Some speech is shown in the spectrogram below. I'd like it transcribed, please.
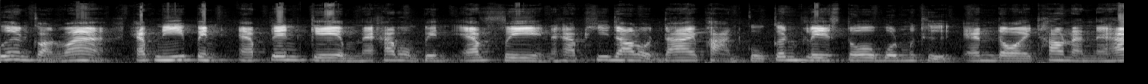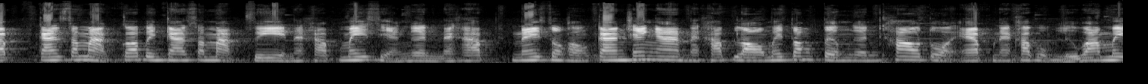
พื่อนๆก่อนว่าแอปนี้เป็นแอปเล่นเกมนะครับผมเป็นแอปฟรีนะครับที่ดาวน์โหลดได้ผ่าน Google Play Store บนมือถือ Android เท่านั้นนะครับการสมัครก็เป็นการสมัครฟรีนะครับไม่เสียเงินนะครับในส่วนของการใช้งานนะครับเราไม่ต้องเติมเงินเข้าตัวแอปนะครับผมหรือว่าไม่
